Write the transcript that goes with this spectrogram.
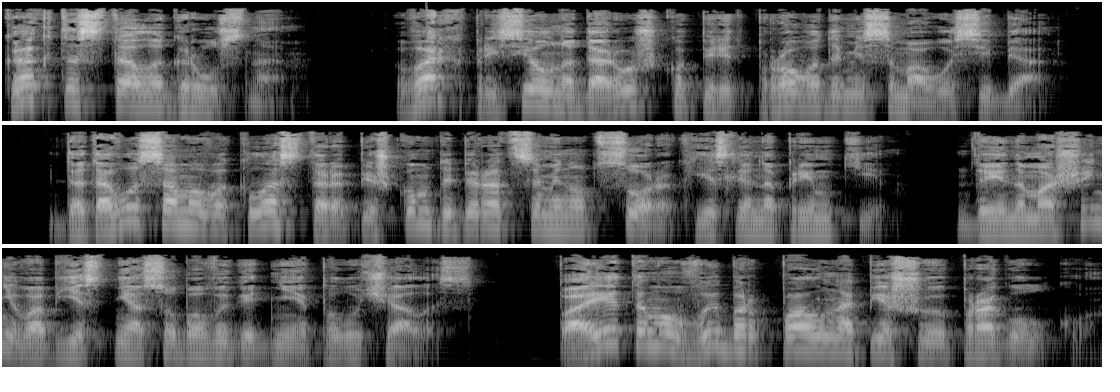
как-то стало грустно. Варх присел на дорожку перед проводами самого себя. До того самого кластера пешком добираться минут сорок, если напрямки. Да и на машине в объезд не особо выгоднее получалось. Поэтому выбор пал на пешую прогулку.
